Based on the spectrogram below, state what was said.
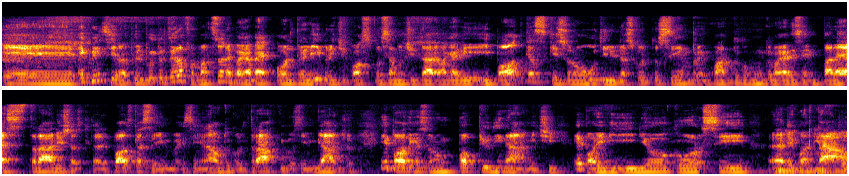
e, e quindi sì, no, il punto zero è formazione. Poi, vabbè, oltre ai libri ci poss- possiamo citare magari i podcast che sono utili, li ascolto sempre in quanto comunque magari sei in palestra, riesci ad ascoltare il podcast, sei in, sei in auto col traffico, sei in viaggio. I podcast sono un po' più dinamici. E poi video, corsi eh, Mm, e quant'altro.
